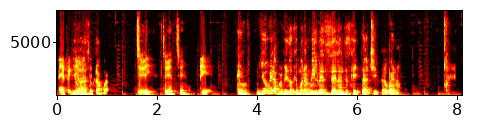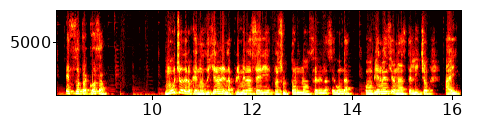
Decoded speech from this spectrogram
Efectivamente. Sí, sí, sí. sí. Yo hubiera preferido que muera mil veces él antes que Itachi, pero bueno. Esa es otra cosa. Mucho de lo que nos dijeron en la primera serie resultó no ser en la segunda. Como bien mencionaste, Licho, hay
